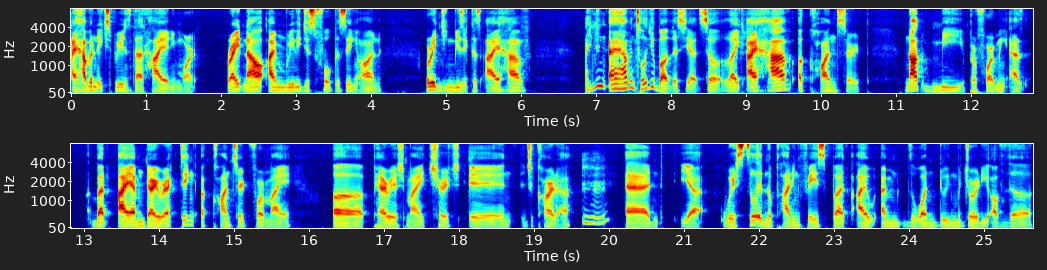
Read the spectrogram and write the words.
I haven't experienced that high anymore. Right now, I'm really just focusing on arranging music because I have, I didn't, I haven't told you about this yet. So like, I have a concert, not me performing as, but I am directing a concert for my, uh, parish, my church in Jakarta Mhm. and yeah we're still in the planning phase but i i'm the one doing majority of the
